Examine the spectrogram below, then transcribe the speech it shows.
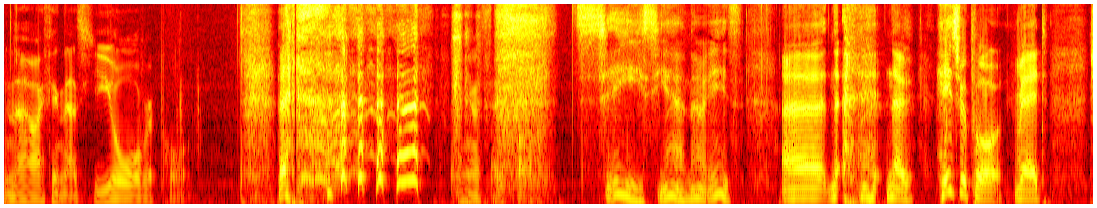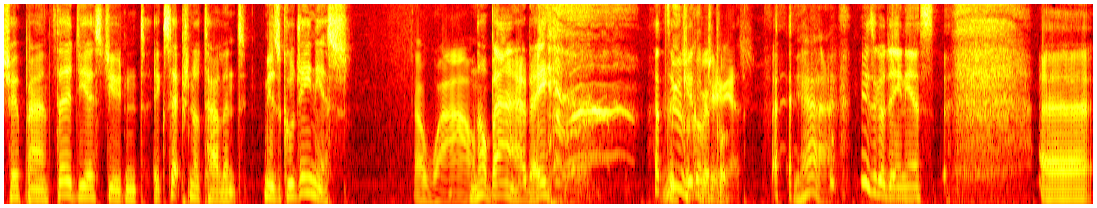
No, I think that's your report. I'm going to say false. Jeez, yeah, no, it is. Uh, n- no, his report read Chopin, third year student, exceptional talent, musical genius. Oh wow. Not bad, eh? That's a Musical good report. genius. yeah. musical genius. Uh,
